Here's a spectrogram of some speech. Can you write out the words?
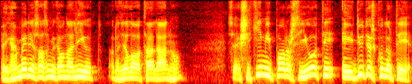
Pejgamberi alejhi selam i ka thënë Aliut, radijallahu ta'ala anhu, se shikimi i parë është i yti e i dytë është kundër teje.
